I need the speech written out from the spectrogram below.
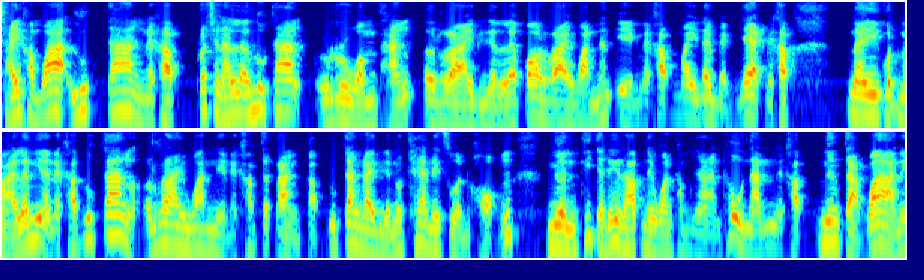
ใช้คำว่าลูกจ้างนะครับเพราะฉะนั้นแล้วลูกจ้างรวมทั้งรายเดือนแล้วก็รายวันนั่นเองนะครับไม่ได้แบ่งแยกนะครับในกฎหมายแล้วเนี่ยนะครับลูกจ้างรายวันเนี่ยนะครับจะต่างกับลูกจ้างรายเดือนก็แค่ในส่วนของเงินที่จะได้รับในวันทำงานเท่านั้นนะครับเนื่องจากว่าใน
